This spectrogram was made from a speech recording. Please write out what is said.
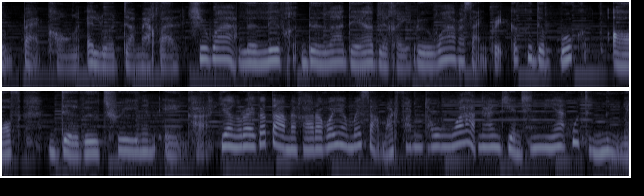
1508 ของเอลัวดาแมควลชื่อว่า Le Livre de la Diablerie หรือว่าภาษาอังกฤษก็คือ The Book of Deviltry นั่นเองค่ะ อย่างไรก็ตามนะคะ เราก็ยังไม่สามารถฟันธงว่างานเขียนชิ้นนี้พูดถึง 1 เม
